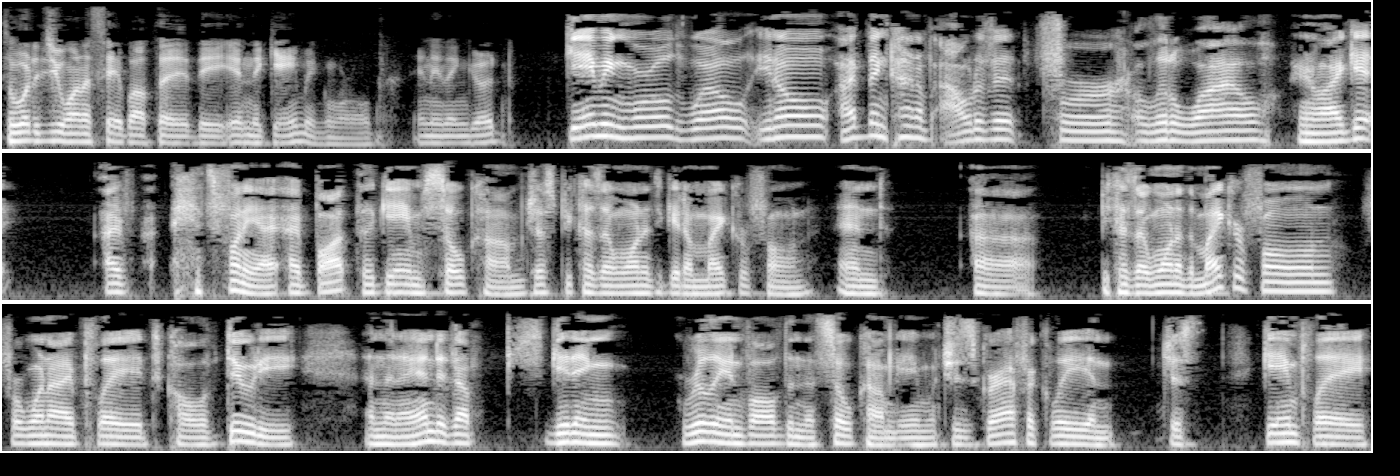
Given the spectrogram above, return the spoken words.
so, what did you want to say about the the in the gaming world? Anything good? Gaming world, well, you know, I've been kind of out of it for a little while. You know, I get, I've, it's funny, I, I bought the game SOCOM just because I wanted to get a microphone and, uh, because I wanted the microphone for when I played Call of Duty, and then I ended up getting really involved in the SOCOM game, which is graphically and just gameplay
